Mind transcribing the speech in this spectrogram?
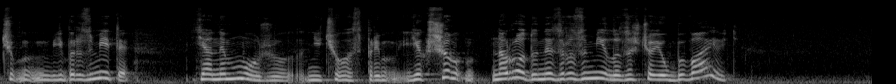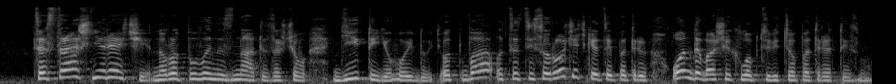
чу- і ви розумієте, я не можу нічого сприймати. Якщо народу не зрозуміло, за що його вбивають, це страшні речі. Народ повинен знати, за що діти його йдуть. От ва, оце ці сорочечки, цей патріот, он де ваші хлопці від цього патріотизму.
